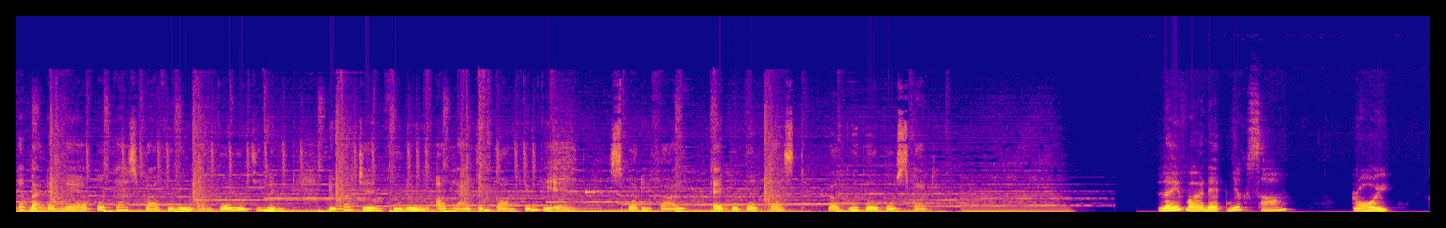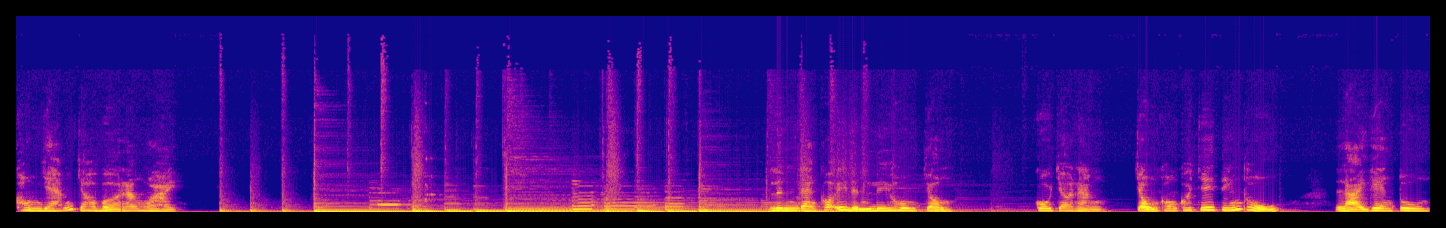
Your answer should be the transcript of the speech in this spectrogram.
Các bạn đang nghe podcast báo phụ nữ thành phố Hồ Chí Minh được phát trên phụ nữ online.com.vn, Spotify, Apple Podcast và Google Podcast. Lấy vợ đẹp nhất xóm, rồi không dám cho vợ ra ngoài. Linh đang có ý định ly hôn chồng. Cô cho rằng chồng không có chí tiến thủ, lại ghen tuông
